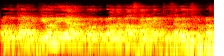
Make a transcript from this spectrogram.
ప్రభుత్వానికి జీవన కోరుకుంటూ అందరు నమస్కారం చెప్తూ సెలవు తీసుకుంటాం.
